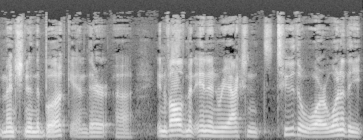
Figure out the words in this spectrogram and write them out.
mentioned in the book and their involvement in and reaction to the war. One of the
